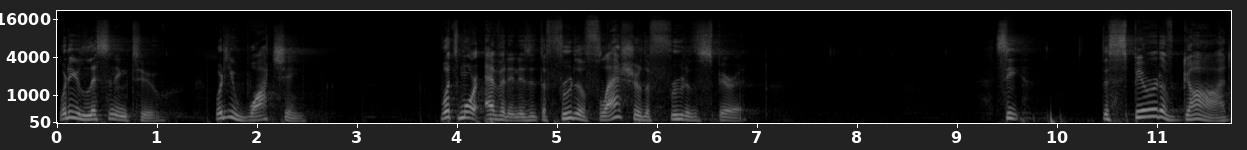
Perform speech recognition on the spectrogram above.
What are you listening to? What are you watching? What's more evident? Is it the fruit of the flesh or the fruit of the Spirit? See, the Spirit of God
